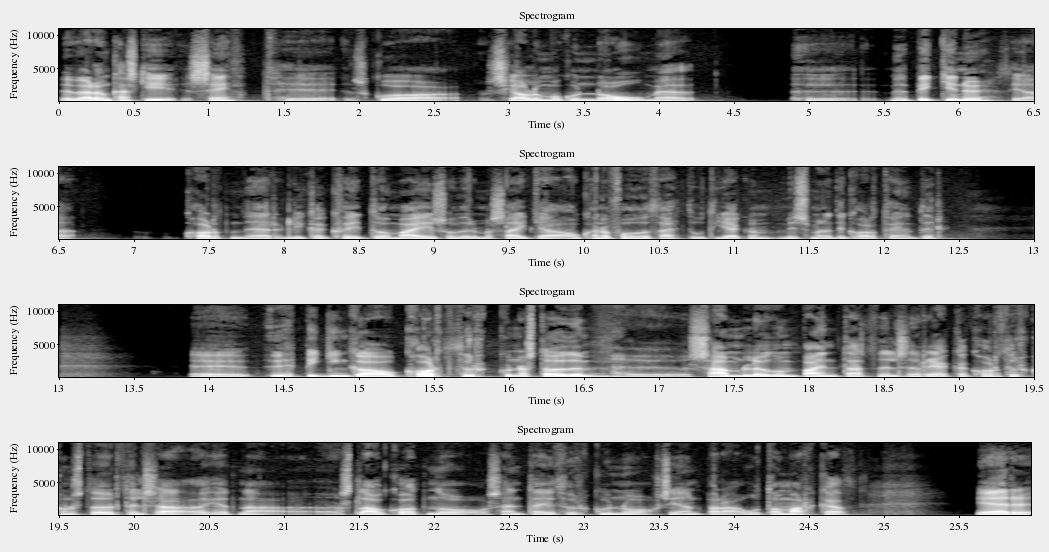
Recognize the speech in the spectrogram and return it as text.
Við verðum kannski seint eh, sko sjálfum okkur nóg með, uh, með bygginu því að korn er líka kveitu og mæs og við erum að sækja ákvæmna fóðu þætti út í gegnum mismunandi korttegundir uh, uppbygginga á kortþurkunastöðum uh, samlögum bænda til þess að reka kortþurkunastöður til þess að, hérna, slá korn og, og senda í þurkun og síðan bara út á markað er,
